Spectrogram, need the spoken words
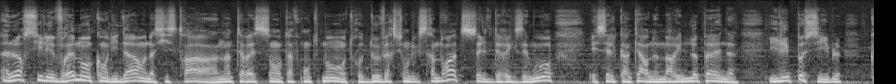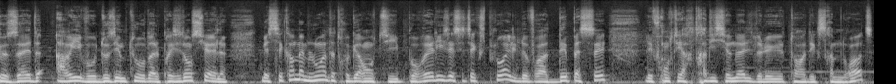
Alors s'il est vraiment candidat, on assistera à un intéressant affrontement entre deux versions de l'extrême droite, celle d'Éric Zemmour et celle qu'incarne Marine Le Pen. Il est possible que Z arrive au deuxième tour de la présidentielle, mais c'est quand même loin d'être garanti. Pour réaliser cet exploit, il devra dépasser les frontières traditionnelles de l'électorat d'extrême droite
